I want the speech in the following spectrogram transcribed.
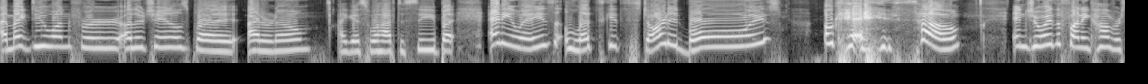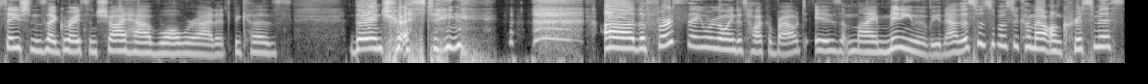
I might do one for other channels, but I don't know. I guess we'll have to see. But, anyways, let's get started, boys. Okay, so enjoy the funny conversations that Grace and Shy have while we're at it because they're interesting. uh, the first thing we're going to talk about is my mini movie. Now, this was supposed to come out on Christmas,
